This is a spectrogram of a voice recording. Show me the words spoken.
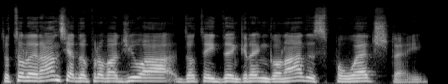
To tolerancja doprowadziła do tej degrengolady społecznej,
